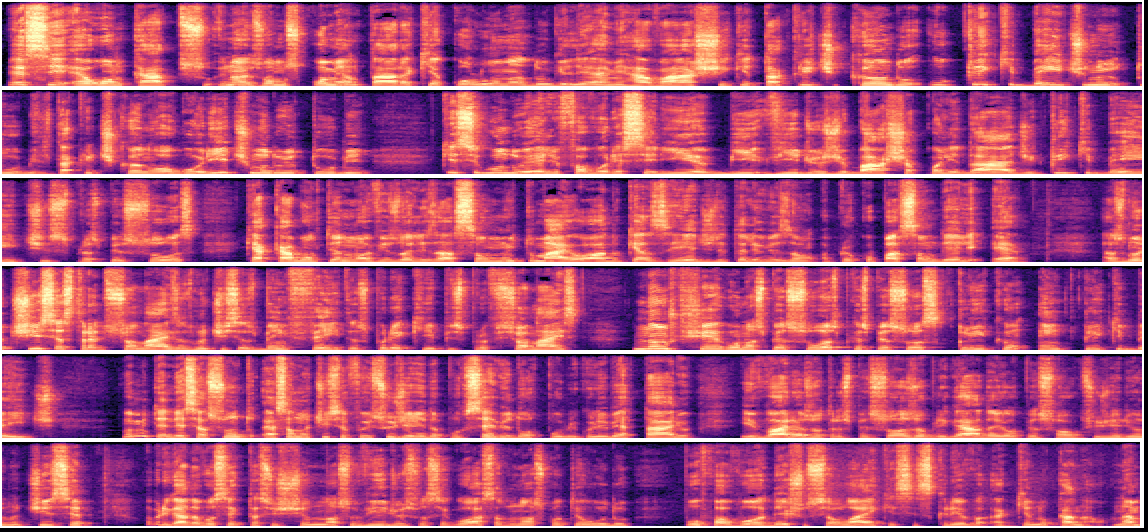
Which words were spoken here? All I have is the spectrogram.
Esse é o Ancapso e nós vamos comentar aqui a coluna do Guilherme Ravache que está criticando o clickbait no YouTube. Ele está criticando o algoritmo do YouTube que, segundo ele, favoreceria vídeos de baixa qualidade, clickbaits para as pessoas que acabam tendo uma visualização muito maior do que as redes de televisão. A preocupação dele é as notícias tradicionais, as notícias bem feitas por equipes profissionais, não chegam nas pessoas porque as pessoas clicam em clickbait. Vamos entender esse assunto. Essa notícia foi sugerida por Servidor Público Libertário e várias outras pessoas. Obrigado aí ao pessoal que sugeriu a notícia. Obrigado a você que está assistindo nosso vídeo. Se você gosta do nosso conteúdo, por favor, deixe o seu like e se inscreva aqui no canal. Né?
